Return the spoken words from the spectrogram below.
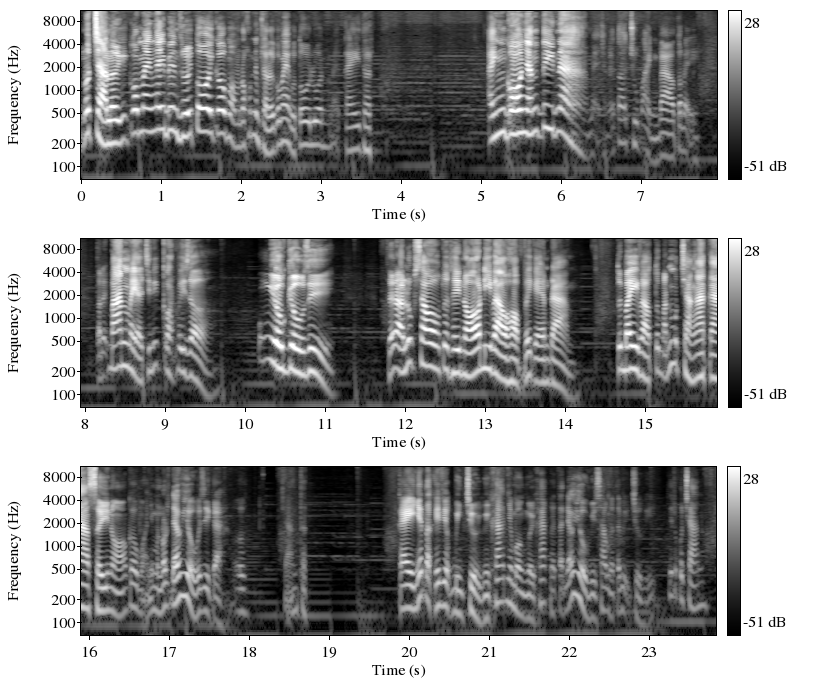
Nó trả lời cái comment ngay bên dưới tôi không mà nó không thèm trả lời comment của tôi luôn. Mẹ cay thật anh có nhắn tin à? Mẹ chẳng lẽ tao chụp ảnh vào tao lại tao lại ban mày ở trên discord bây giờ? Không nhiều kiểu gì. Thế là lúc sau tôi thấy nó đi vào họp với cái em đàm. Tôi bay vào tôi bắn một chàng ak sấy nó cơ mà nhưng mà nó đéo hiểu cái gì cả. Ừ, chán thật. Cay nhất là cái việc mình chửi người khác nhưng mà người khác người ta đéo hiểu vì sao người ta bị chửi. Thế nó có chán không?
